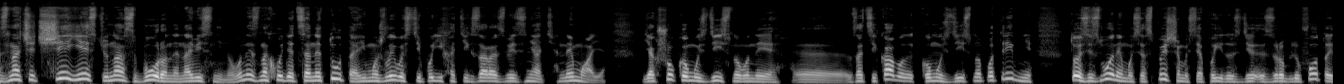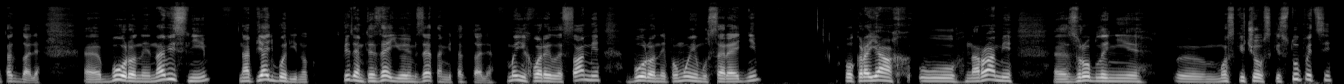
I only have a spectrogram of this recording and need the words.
Значить, ще є у нас борони навісні. Ну, вони знаходяться не тут, а і можливості поїхати їх зараз відзняти немає. Якщо комусь дійсно вони е, зацікавили, комусь дійсно потрібні, то зізвонимося, спишемося, поїду, зроблю фото і так далі. Е, борони навісні на 5 борінок. Під МТЗ, ЮМЗ там і так далі. Ми їх варили самі. Борони, по-моєму, середні. По краях у на рамі е, зроблені е, москвичовські ступиці.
